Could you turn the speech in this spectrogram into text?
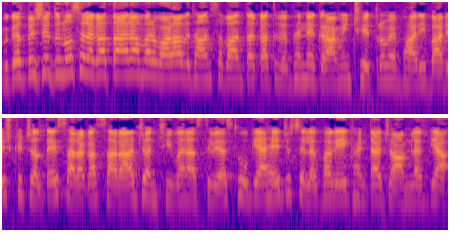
विगत पिछले दिनों से लगातार अमरवाड़ा विधानसभा अंतर्गत विभिन्न ग्रामीण क्षेत्रों में भारी बारिश के चलते सारा का सारा जनजीवन अस्त व्यस्त हो गया है, जिससे लगभग एक घंटा जाम लग गया।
